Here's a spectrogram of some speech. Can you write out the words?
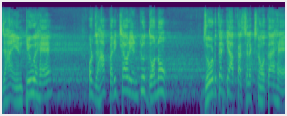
जहाँ इंटरव्यू है और जहाँ परीक्षा और इंटरव्यू दोनों जोड़ करके आपका सिलेक्शन होता है,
